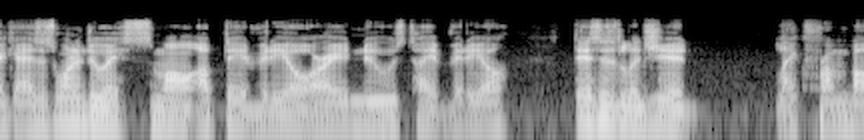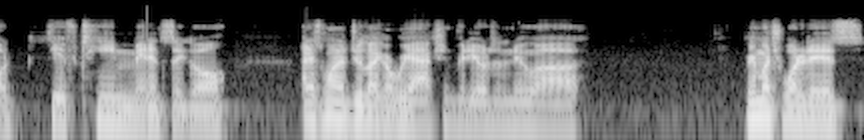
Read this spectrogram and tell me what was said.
Alright guys, just want to do a small update video or a news type video. This is legit like from about 15 minutes ago. I just want to do like a reaction video to the new uh pretty much what it is.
